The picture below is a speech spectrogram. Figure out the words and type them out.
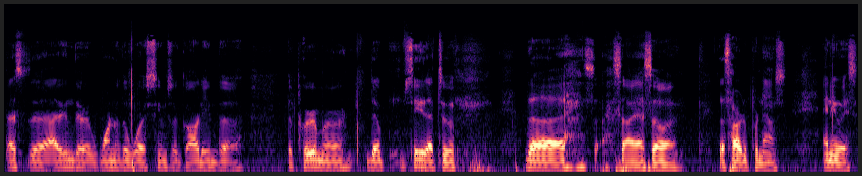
That's the I think they're one of the worst teams at guarding the the perimeter. The see that to the sorry I saw That's hard to pronounce. Anyways,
